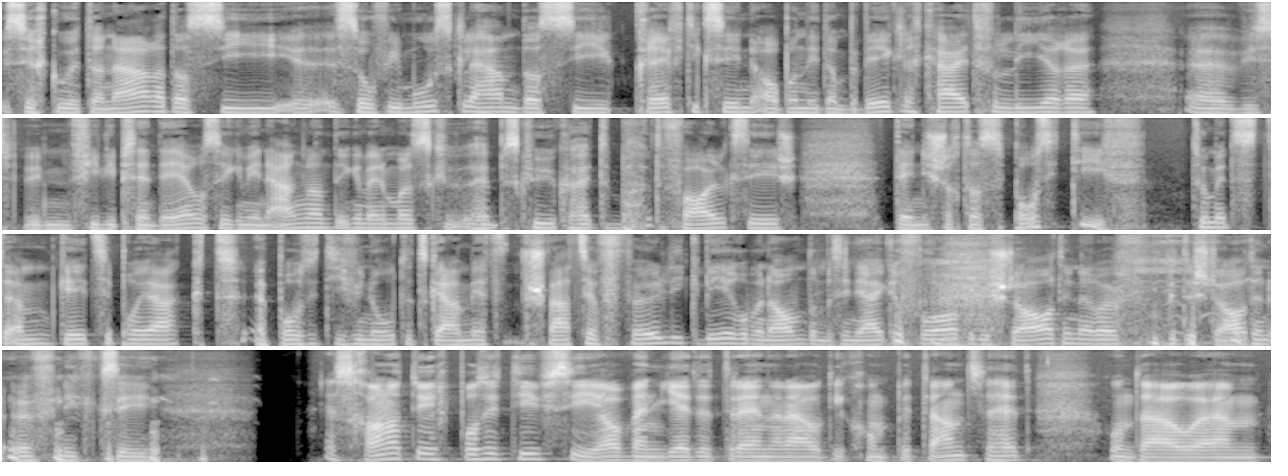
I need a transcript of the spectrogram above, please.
sich gut ernähren, dass sie äh, so viele Muskeln haben, dass sie kräftig sind, aber nicht an Beweglichkeit verlieren, äh, wie es beim Philipp Senderos irgendwie in England irgendwann mal das, das Gefühl gehabt der Fall war, dann ist doch das positiv um jetzt dem GC-Projekt eine positive Note zu geben. Wir schwätzen ja völlig quer umeinander. Wir sind ja eigentlich vorher bei der, Stadioneröffnung, bei der Stadionöffnung gesehen. Es kann natürlich positiv sein, ja, wenn jeder Trainer auch die Kompetenzen hat und auch ähm,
